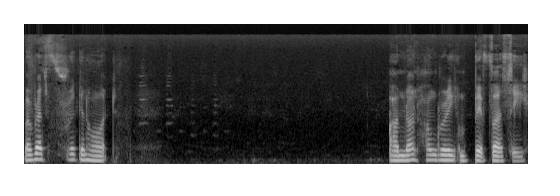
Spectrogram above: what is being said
My breath's freaking hot. I'm not hungry, I'm a bit thirsty.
